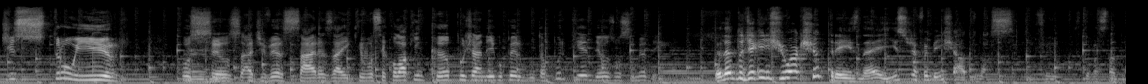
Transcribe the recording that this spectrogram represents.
destruir os uhum. seus adversários aí que você coloca em campo, já nego pergunta: por que Deus você me odeia? Eu lembro do dia que a gente viu o Action 3, né? E isso já foi bem chato. Nossa, foi devastador.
